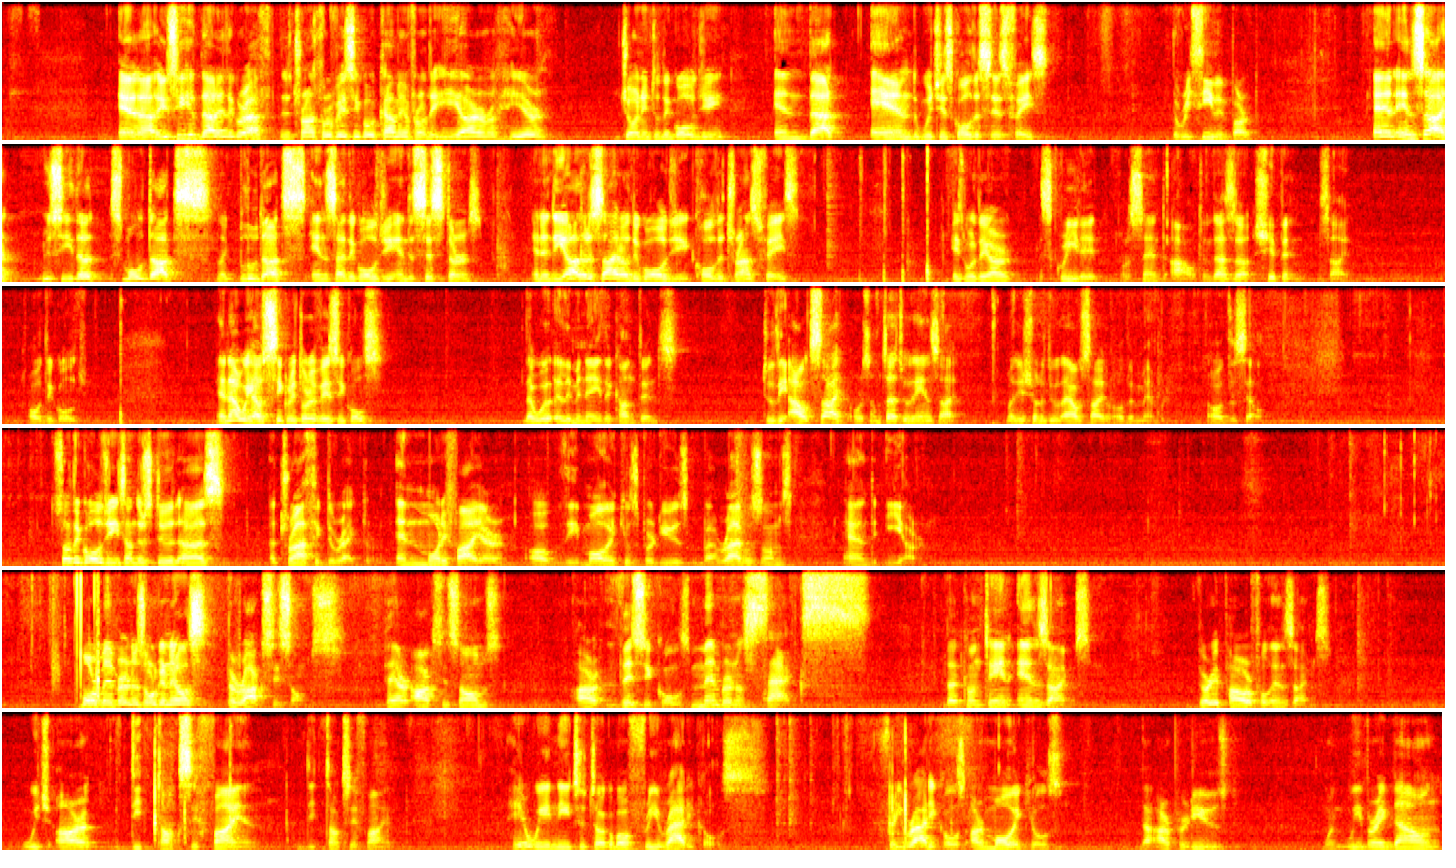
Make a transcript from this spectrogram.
And uh, you see that in the graph? The transport vesicle coming from the ER here, joining to the Golgi, and that end, which is called the cis face, the receiving part. And inside, you see the small dots, like blue dots, inside the Golgi and the cisterns. And in the other side of the Golgi, called the trans face, is where they are excreted or sent out. And that's the shipping side of the Golgi. And now we have secretory vesicles that will eliminate the contents to the outside or sometimes to the inside, but usually to the outside of the membrane of the cell. So the Golgi is understood as a traffic director and modifier of the molecules produced by ribosomes and ER. More membranous organelles, peroxisomes. Peroxisomes are vesicles, membranous sacs that contain enzymes, very powerful enzymes, which are detoxifying. Detoxifying. Here we need to talk about free radicals. Free radicals are molecules that are produced when we break down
